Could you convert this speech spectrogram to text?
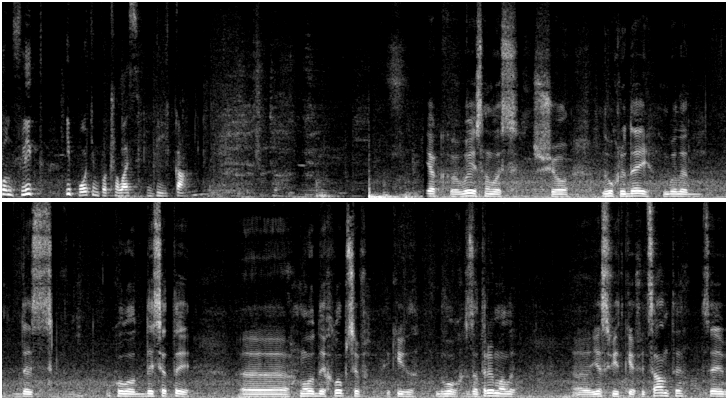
конфлікт, і потім почалась бійка. Як вияснилось, що двох людей били десь около 10 е, молодих хлопців, яких двох затримали. Е, є свідки офіціанти цієї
